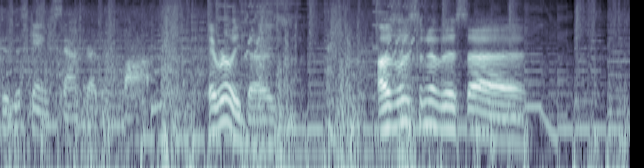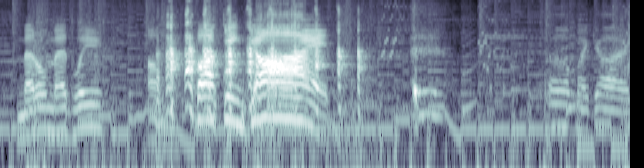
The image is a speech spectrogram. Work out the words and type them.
Dude, this game's soundtrack is bop. It really does. I was listening to this uh metal medley. Oh fucking god! Oh my god.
